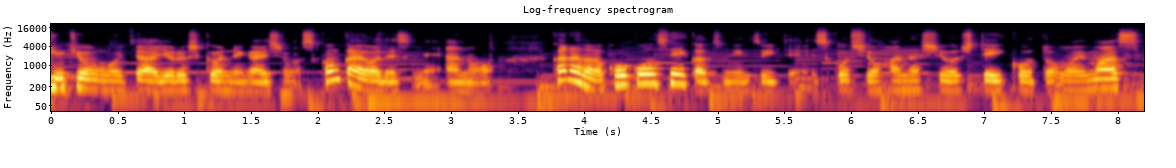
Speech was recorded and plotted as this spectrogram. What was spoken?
今日もじゃあよろしくお願いします。今回はですね、あの、カナダの高校生活について少しお話をしていこうと思います。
